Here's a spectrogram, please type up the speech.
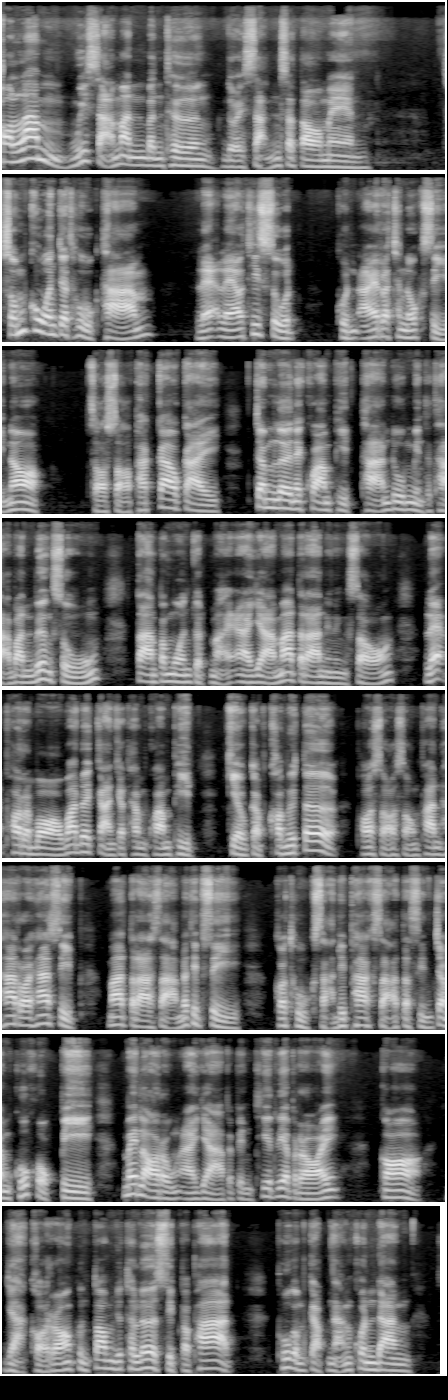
คอลัมน์วิสามันบันเทิงโดยสันสตอแมน สมควรจะถูกถาม และแล้วที่สุด คุณไอซ์รัชนกศรีนอก สสพักก้าวไกลจำเลยในความผิดฐานดูหมิ่นสถาบันเบื้องสูง ตามประมวลกฎหมายอาญามาตรา 112 และพรบว่าด้วยการกระทำความผิดเกี่ยวกับคอมพิวเตอร์ พศ 2550 มาตรา 3 และ 14 ก็ถูกศาลพิพากษาตัดสินจำคุก 6 ปี ไม่รอลงอาญาไปเป็นที่เรียบร้อย ก็อยากขอร้องคุณต้อมยุทธเลิศสิบประพาสผู้กำกับหนังคนดัง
